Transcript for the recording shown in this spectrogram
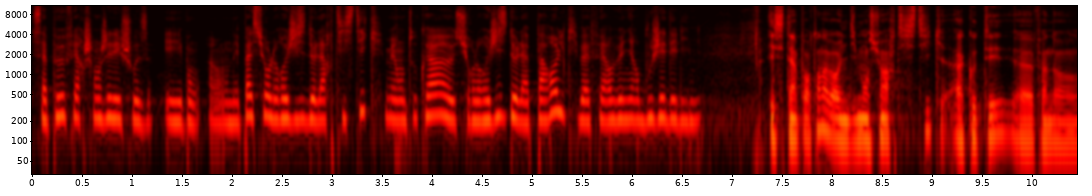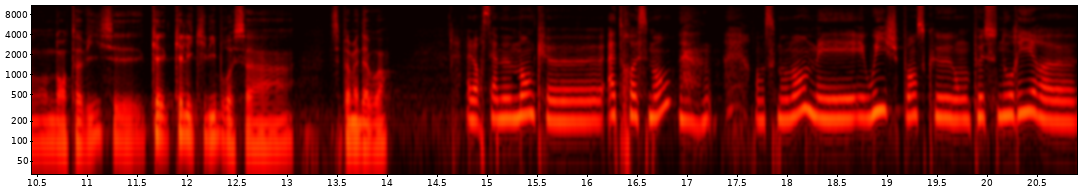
ça peut faire changer les choses. Et bon, on n'est pas sur le registre de l'artistique, mais en tout cas sur le registre de la parole qui va faire venir bouger des lignes. Et c'était important d'avoir une dimension artistique à côté, enfin dans, ta vie. Quel, quel équilibre ça, ça permet d'avoir? Alors ça me manque euh, atrocement en ce moment, mais oui, je pense qu'on peut se nourrir euh,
